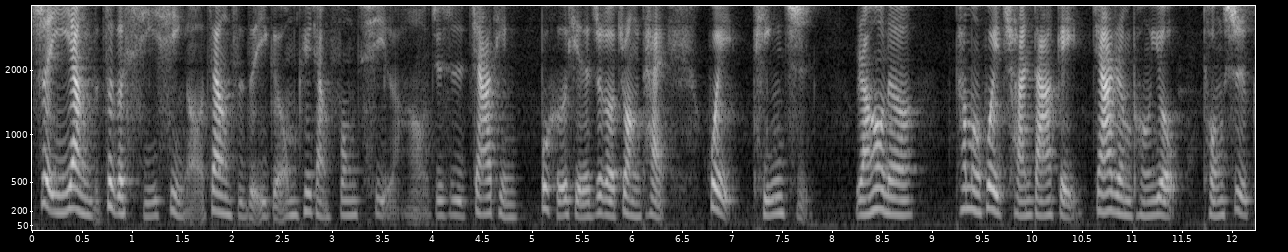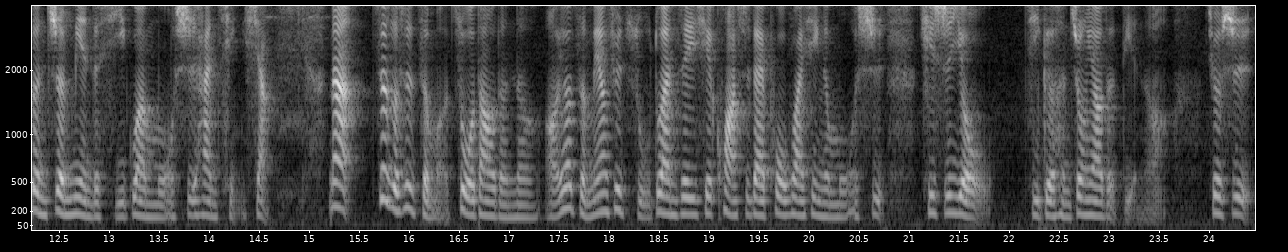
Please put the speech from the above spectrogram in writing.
这一样的这个习性哦，这样子的一个，我们可以讲风气了哦，就是家庭不和谐的这个状态会停止，然后呢，他们会传达给家人、朋友、同事更正面的习惯模式和倾向。那这个是怎么做到的呢？哦，要怎么样去阻断这一些跨世代破坏性的模式？其实有几个很重要的点啊，就是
